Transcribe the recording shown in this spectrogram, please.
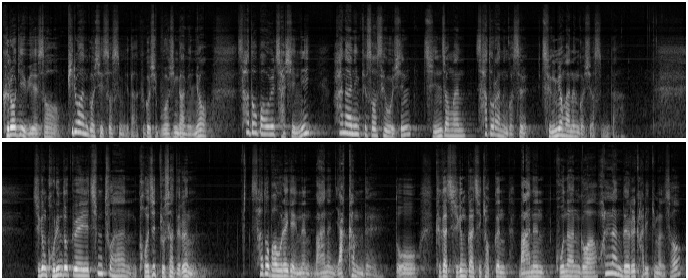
그러기 위해서 필요한 것이 있었습니다. 그것이 무엇인가 하면요. 사도 바울 자신이 하나님께서 세우신 진정한 사도라는 것을 증명하는 것이었습니다. 지금 고린도 교회에 침투한 거짓 교사들은 사도 바울에게 있는 많은 약함들 또 그가 지금까지 겪은 많은 고난과 환란들을 가리키면서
